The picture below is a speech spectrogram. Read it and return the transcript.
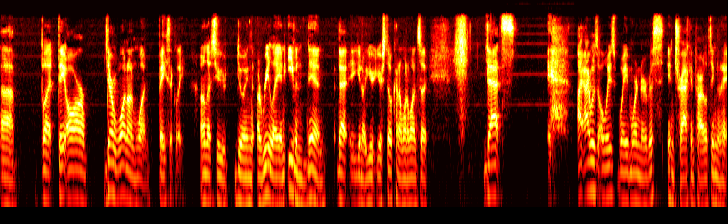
uh, but they are they're one on one basically, unless you're doing a relay, and even then, that you know you're, you're still kind of one on one. So that's I, I, was always way more nervous in track and powerlifting than I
